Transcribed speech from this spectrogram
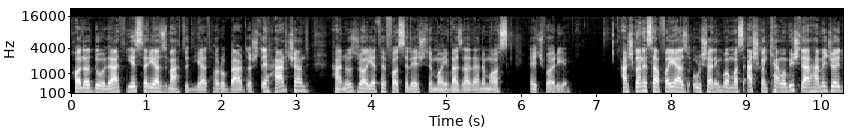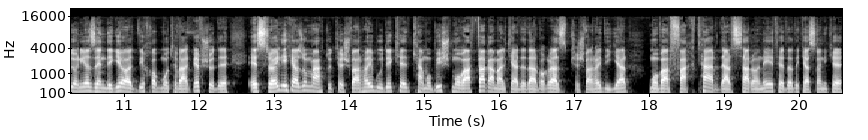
حالا دولت یه سری از محدودیت ها رو برداشته. هرچند هنوز رعایت فاصله اجتماعی و زدن ماسک اجباریه. اشکان صفایی از اورشلیم با ماست. اشکان کم و بیش در همه جای دنیا زندگی عادی خب متوقف شده. اسرائیل یکی از اون محدود کشورهایی بوده که کم و بیش موفق عمل کرده. در واقع از کشورهای دیگر موفقتر در سرانه تعداد کسانی که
